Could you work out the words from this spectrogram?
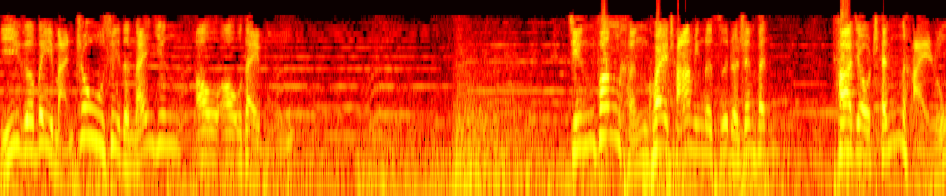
一个未满周岁的男婴嗷嗷待哺。警方很快查明了死者身份，他叫陈海荣，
